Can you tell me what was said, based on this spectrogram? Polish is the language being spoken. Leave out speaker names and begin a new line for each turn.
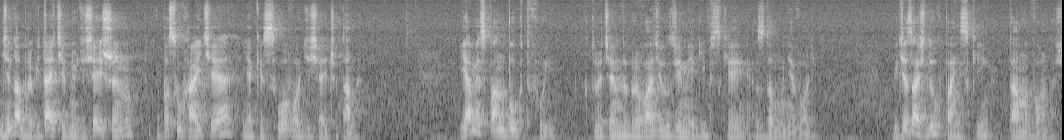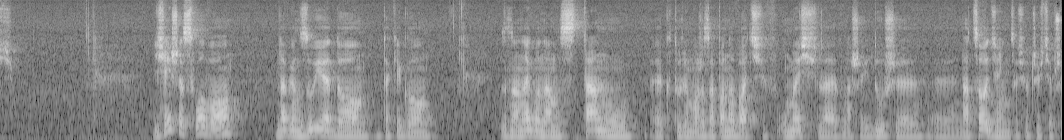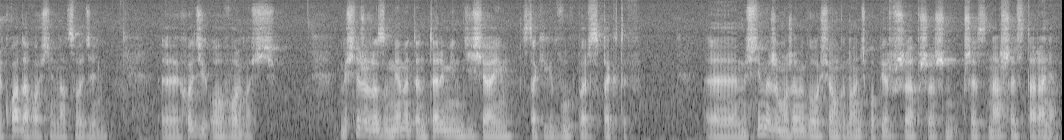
Dzień dobry, witajcie w dniu dzisiejszym i posłuchajcie, jakie słowo dzisiaj czytamy. Jam jest Pan Bóg Twój, który Cię wyprowadził z ziemi egipskiej, z domu niewoli. Gdzie zaś Duch Pański, tam wolność. Dzisiejsze słowo nawiązuje do takiego znanego nam stanu, e, który może zapanować w umyśle, w naszej duszy e, na co dzień, co się oczywiście przekłada właśnie na co dzień. E, chodzi o wolność. Myślę, że rozumiemy ten termin dzisiaj z takich dwóch perspektyw. Myślimy, że możemy go osiągnąć po pierwsze przez, przez nasze starania,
